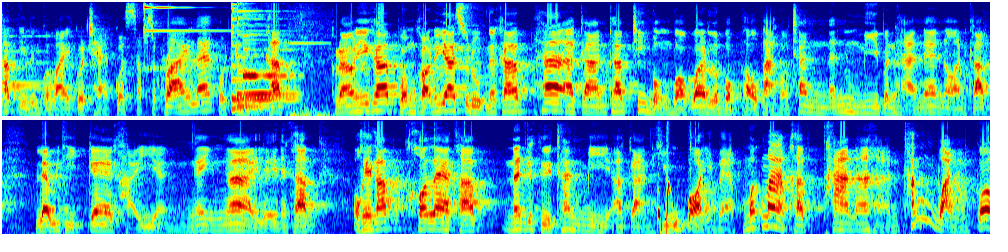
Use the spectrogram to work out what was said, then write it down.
ครับอย่าลืมกดไลค์กดแชร์กด subscribe และกดกระดิ่งครับคราวนี้ครับผมขออนุญาตสรุปนะครับ 5 อาการครับที่บ่งบอกว่าระบบเผาผลาญของท่านนั้นมีปัญหาแน่นอนครับและวิธีแก้ไขอย่างง่าย ๆเลยนะครับ โอเคครับ ข้อแรกครับ นั่นก็คือท่านมีอาการหิวบ่อยแบบมาก ๆครับ ทานอาหารทั้งวันก็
